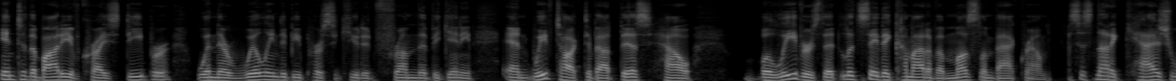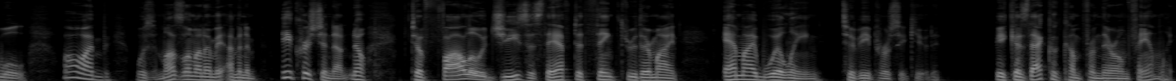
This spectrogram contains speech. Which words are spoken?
into the body of Christ deeper when they're willing to be persecuted from the beginning. And we've talked about this how believers that let's say they come out of a Muslim background. This is not a casual, oh, I was a Muslim and I'm, I'm going to be a Christian now. No, to follow Jesus, they have to think through their mind, am I willing to be persecuted? Because that could come from their own family,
